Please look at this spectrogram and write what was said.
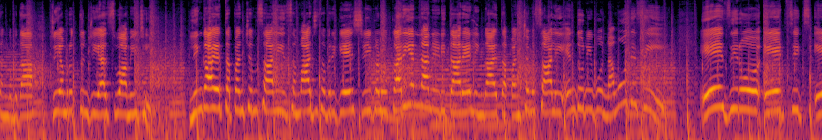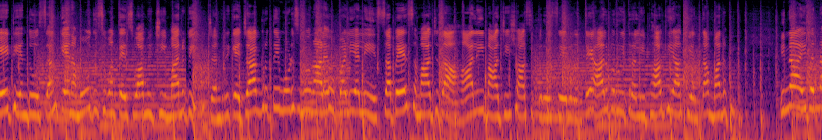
ಸಂಗಮದ ಜಯ ಮೃತ್ಯುಂಜಯ ಸ್ವಾಮೀಜಿ. ಲಿಂಗಾಯತ ಪಂಚಮಸಾಲಿ ಸಮಾಜದವರಿಗೆ ಶ್ರೀಗಳು ಕರೆಯನ್ನ ನೀಡಿದ್ದಾರೆ. ಲಿಂಗಾಯತ ಪಂಚಮಸಾಲಿ ಎಂದು ನೀವು ನಮೂದಿಸಿ. A zero eight six eight ಎಂದು ಸಂಖ್ಯೆ ನಮೂದಿಸುವಂತೆ ಸ್ವಾಮೀಜಿ ಮನವಿ. ಜನರಿಗೆ ಜಾಗೃತಿ ಮೂಡಿಸಲು ನಾಳೆ ಹುಬ್ಬಳ್ಳಿಯಲ್ಲಿ ಸಭೆ, ಸಮಾಜದ ಹಾಲಿ ಮಾಜಿ ಶಾಸಕರು ಸೇರಿದಂತೆ ಹಲವರು ಇದರಲ್ಲಿ ಭಾಗಿಯಾಗಿ ಅಂತ ಮನವಿ. ಇನ್ನ ಇದನ್ನ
